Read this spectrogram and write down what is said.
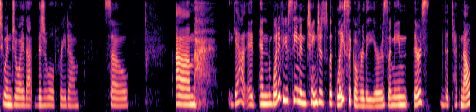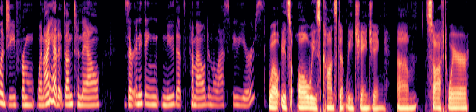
to enjoy that visual freedom. So um yeah, it, and what have you seen in changes with LASIK over the years? I mean, there's the technology from when I had it done to now. Is there anything new that's come out in the last few years? Well, it's always constantly changing. Um, software,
